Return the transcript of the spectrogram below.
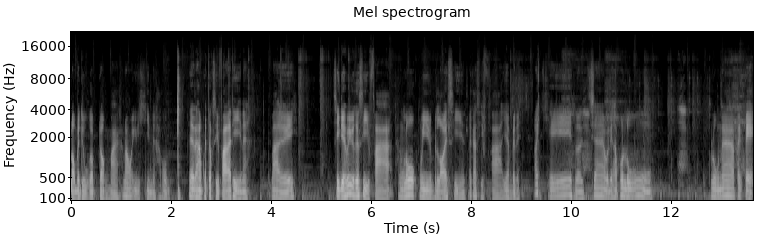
ลองไปดูกับดอกไม้ข้างนอกอีกทีนะครับผมจะทำกระจกสีฟ้าทีนะบ้าเอ้ยสีเดียวไม่มีคือสีฟ้าทั้งโลกมีเป็นร้อยสีแล้วก็สีฟ้าเยี่ยมไปเลยโอเคเดี๋ยวจ้าสวัสดีครับคุณลุงคุณลุงหน้าแปลก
